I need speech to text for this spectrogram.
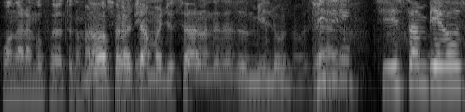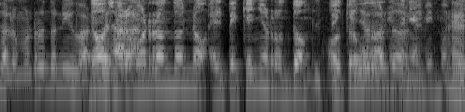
Juan Arango fue otro que marcó. No, pero chamo, yo estoy hablando desde el 2001. o Sí, sea, sí, sí. Sí están viejos Salomón Rondón y Juan. No, pues, Salomón ahora- Rondón no, el pequeño Rondón, El otro jugador Rondón. que tenía el mismo y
